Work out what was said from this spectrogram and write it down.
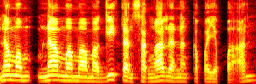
Na, mam- na mamamagitan sa ngalan ng kapayapaan?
